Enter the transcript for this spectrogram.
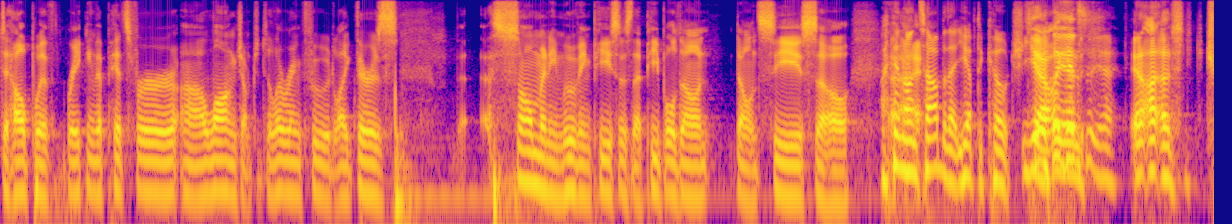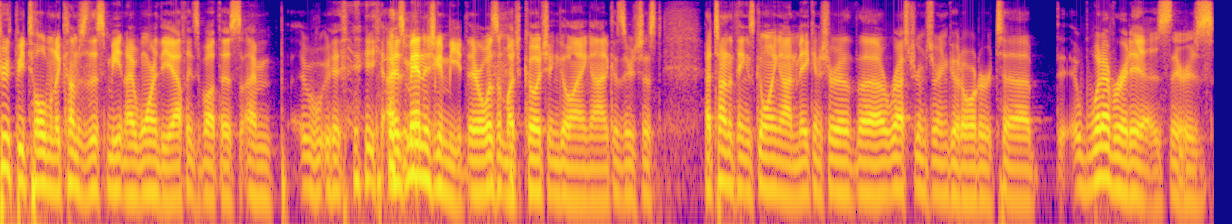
to help with raking the pits for uh, long jump to delivering food. Like there's so many moving pieces that people don't don't see. So, and on I, top of that, you have to coach. Yeah, like and, yeah. and I, uh, truth be told, when it comes to this meet, and I warned the athletes about this, I'm I was managing a meet. There wasn't much coaching going on because there's just a ton of things going on, making sure the restrooms are in good order to whatever it is. There's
